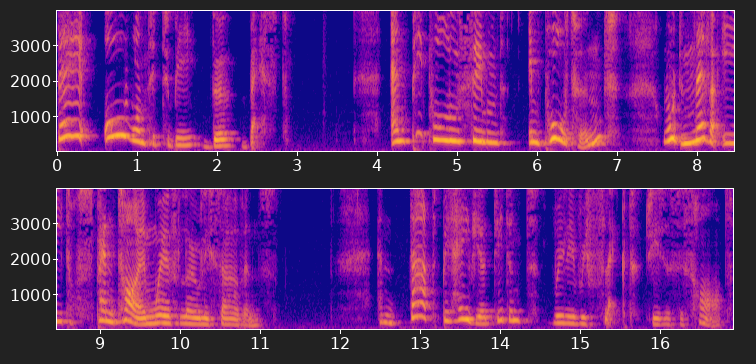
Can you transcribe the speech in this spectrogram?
They all wanted to be the best. And people who seemed important would never eat or spend time with lowly servants. And that behavior didn't really reflect Jesus' heart.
